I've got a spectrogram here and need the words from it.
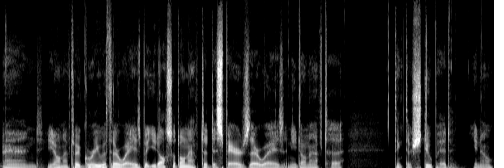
And you don't have to agree with their ways, but you also don't have to disparage their ways and you don't have to think they're stupid, you know?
